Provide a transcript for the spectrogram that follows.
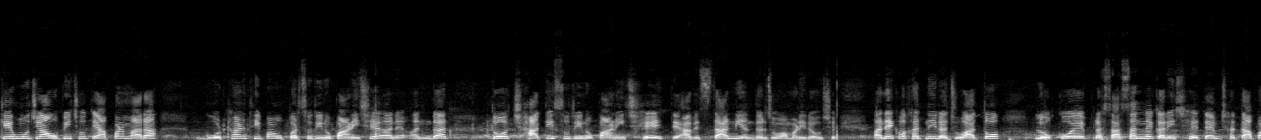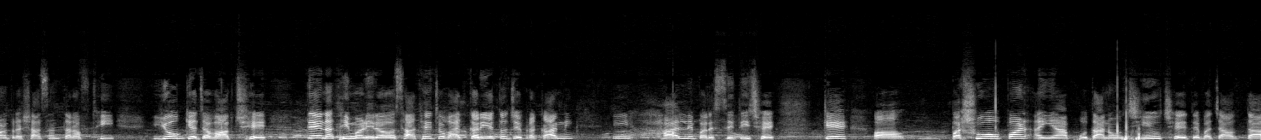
કે હું જ્યાં ઊભી છું ત્યાં પણ મારા ગોઠણથી પણ ઉપર સુધીનું પાણી છે અને અંદર તો છાતી સુધીનું પાણી છે તે આ વિસ્તારની અંદર જોવા મળી રહ્યું છે. અનેક વખતની રજૂઆતો લોકોએ પ્રશાસનને કરી છે, તેમ છતાં પણ પ્રશાસન તરફથી યોગ્ય જવાબ છે તે નથી મળી રહ્યો. સાથે જો વાત કરીએ તો જે પ્રકારની ની હાલની પરિસ્થિતિ છે કે પશુઓ પણ અહીંયા પોતાનો જીવ છે તે બચાવતા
